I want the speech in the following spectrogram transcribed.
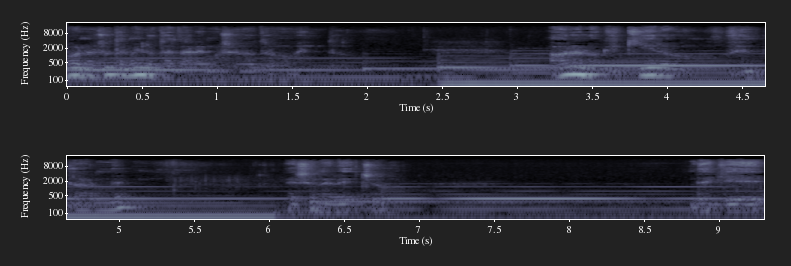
Bueno, eso también lo trataremos en otro momento. Ahora lo que quiero centrarme es en el hecho de que,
